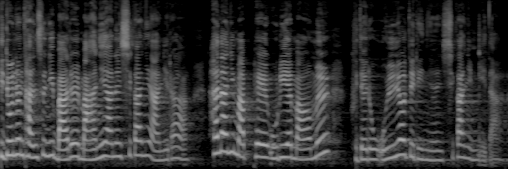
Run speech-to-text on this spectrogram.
기도는 단순히 말을 많이 하는 시간이 아니라 하나님 앞에 우리의 마음을 그대로 올려드리는 시간입니다.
